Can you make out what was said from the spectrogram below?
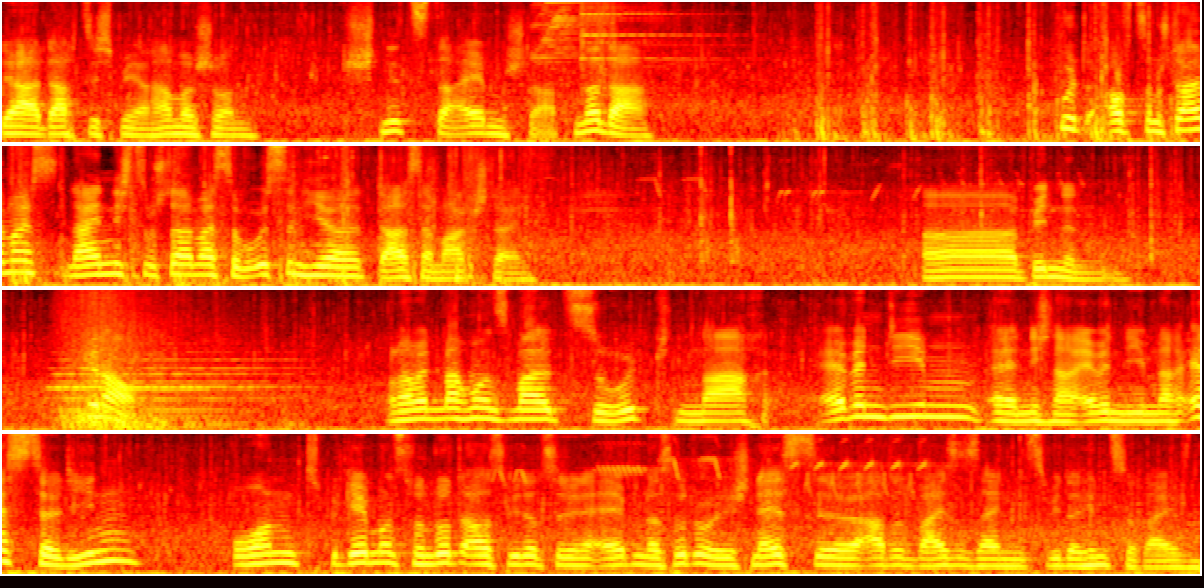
Ja, dachte ich mir. Haben wir schon. Geschnitzter Eibenstab. Na da. Gut, auf zum Stallmeister. Nein, nicht zum Stallmeister. Wo ist denn hier? Da ist der Markstein. Äh, Binden. Genau. Und damit machen wir uns mal zurück nach Evendim. Äh, nicht nach Evendim, nach Esteldin. Und begeben uns von dort aus wieder zu den Elben. Das wird wohl die schnellste Art und Weise sein, jetzt wieder hinzureisen.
